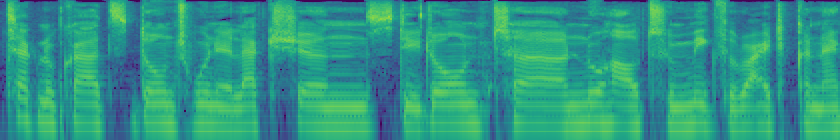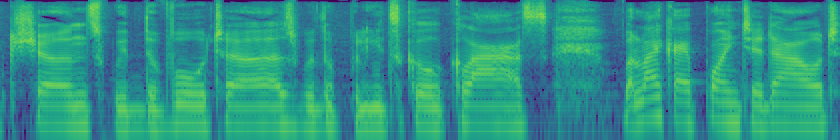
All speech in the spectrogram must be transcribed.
technocrats don't win elections. They don't uh, know how to make the right connections with the voters, with the political class. But like I pointed out,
